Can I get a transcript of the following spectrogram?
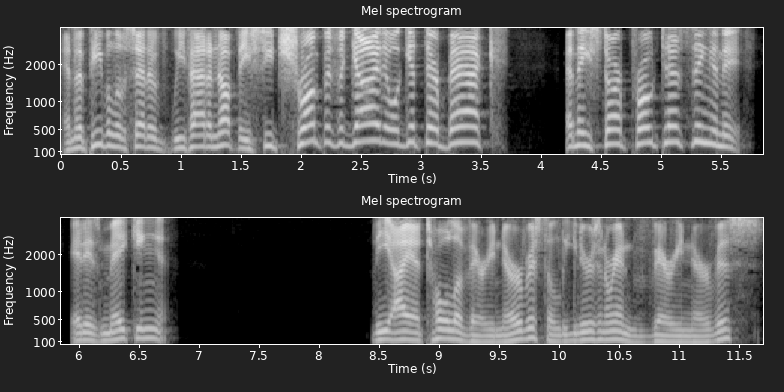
And the people have said we've had enough. They see Trump as a guy that will get their back, and they start protesting. And they, it is making the Ayatollah very nervous. The leaders in Iran very nervous.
